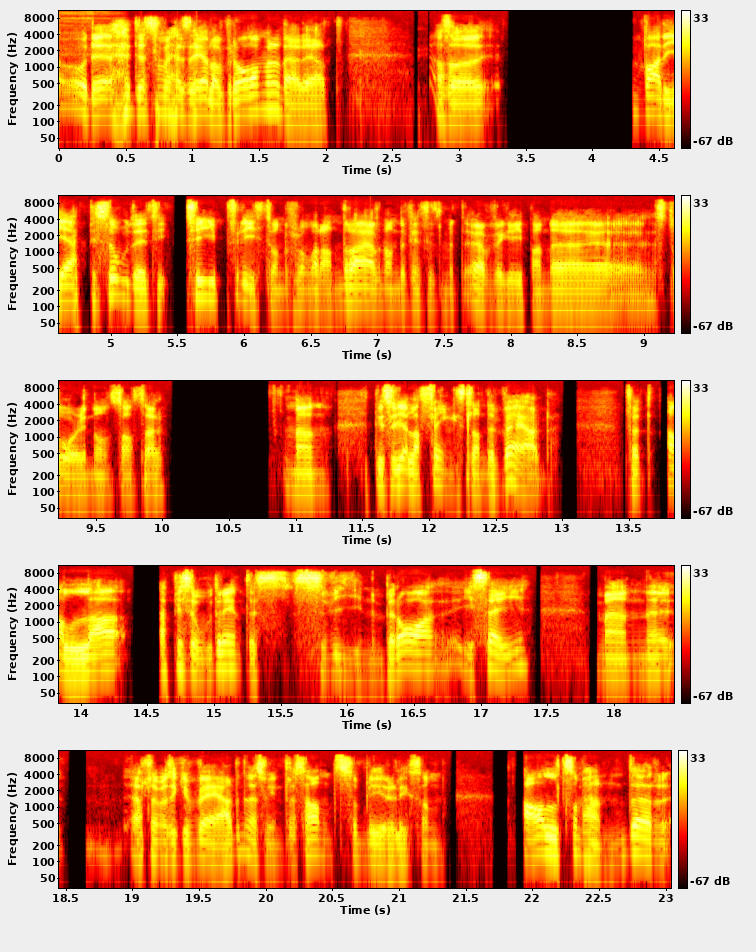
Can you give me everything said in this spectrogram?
och det, det som är så jävla bra med det där är att alltså, varje episod är ty- typ fristående från varandra, även om det finns liksom ett övergripande story någonstans där. Men det är så jävla fängslande värld. För att alla episoder är inte svinbra i sig. Men eh, eftersom jag tycker världen är så intressant så blir det liksom allt som händer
